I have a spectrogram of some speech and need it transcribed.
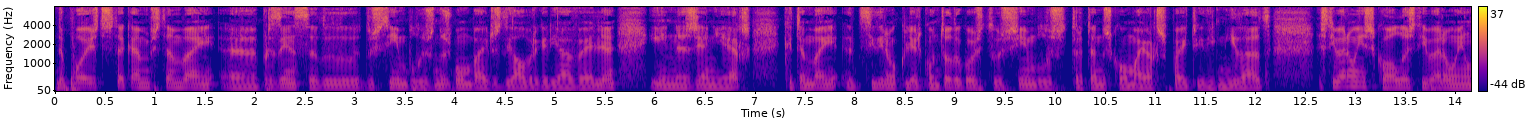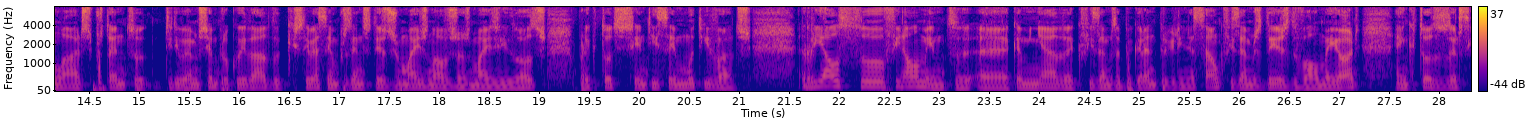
Depois destacamos também a presença de, dos símbolos nos bombeiros de Albergaria Velha e na GNR, que também decidiram acolher com todo o gosto os símbolos, tratando-os com o maior respeito e dignidade. Estiveram em escolas, estiveram em lares, portanto, tivemos sempre o cuidado de que estivessem presentes desde os mais novos aos mais idosos, para que todos se sentissem motivados. Realço finalmente a caminhada que fizemos, a grande peregrinação que fizemos desde Valmaior, em que todos os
